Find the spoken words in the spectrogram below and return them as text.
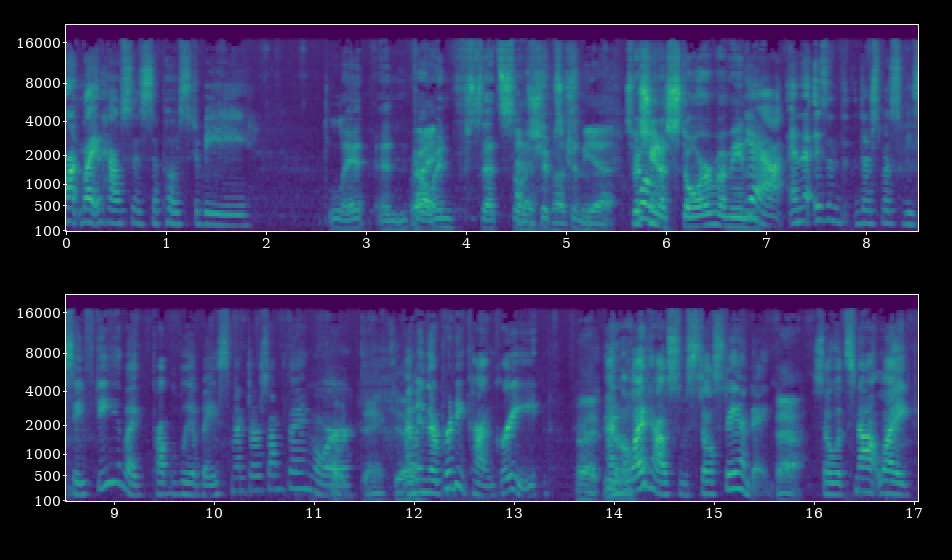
aren't lighthouses supposed to be. Lit and Right. going. That's so And ships can, be a- especially in a storm. I mean, Yeah, and isn't there supposed to be safety? Like, probably a basement or something? Or. thank yeah. I mean, they're pretty concrete. right. Yeah. And the lighthouse was still standing. Yeah. So it's not like.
